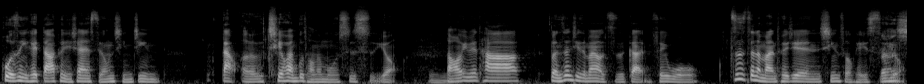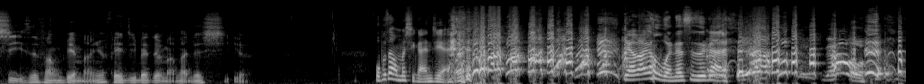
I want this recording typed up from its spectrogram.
或者是你可以搭配你现在使用情境，大呃切换不同的模式使用。然后因为它本身其实蛮有质感，所以我这是真的蛮推荐新手可以使用。洗是方便嘛？因为飞机杯最麻烦就洗了。我不知道我们洗干净，你要不要用闻的试试看？然后手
